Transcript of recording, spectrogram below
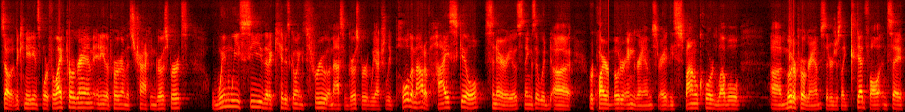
So the Canadian Sport for Life program, any other program that's tracking growth spurts, when we see that a kid is going through a massive growth spurt, we actually pull them out of high skill scenarios, things that would uh, require motor engrams, right? These spinal cord level uh, motor programs that are just like deadfall and say,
